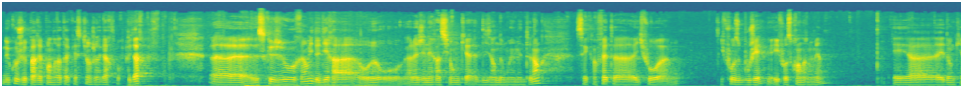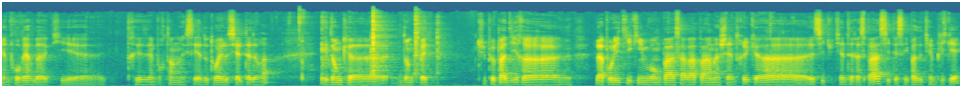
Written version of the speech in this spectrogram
Du coup, je ne vais pas répondre à ta question, je la garde pour plus tard. Euh, ce que j'aurais envie de dire à, la génération qui a 10 ans de moins maintenant, c'est qu'en fait, euh, il, faut, il faut se bouger et il faut se prendre en main. Et, et donc, il y a un proverbe qui très important, c'est de toi et le ciel t'aidera. Et donc, euh, donc ben, tu peux pas dire euh, la politique, ils ne vont pas, ça va pas, machin truc, euh, si tu t'y intéresses pas, si tu n'essayes pas de t'y impliquer.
